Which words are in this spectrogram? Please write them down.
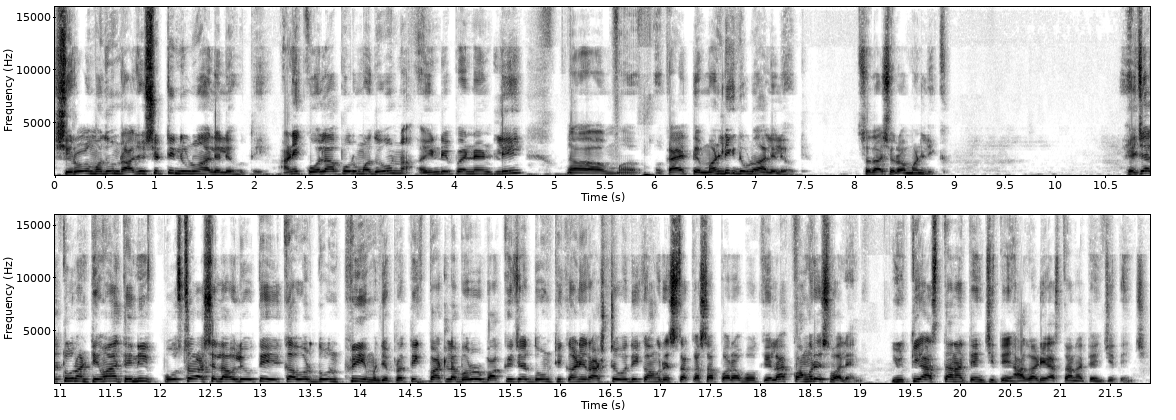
शिरोळमधून राजू शेट्टी निवडून आलेले होते आणि कोल्हापूरमधून इंडिपेंडेंटली काय ते मंडलिक निवडून आलेले होते सदाशिवराव मंडलिक. ह्याच्यातून आणि तेव्हा त्यांनी पोस्टर असे लावले होते एकावर दोन फ्री म्हणजे प्रतीक पाटलाबरोबर बाकीच्या दोन ठिकाणी राष्ट्रवादी काँग्रेसचा कसा पराभव केला? काँग्रेसवाल्यांनी. युती असताना त्यांची ते आघाडी असताना त्यांची त्यांची.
